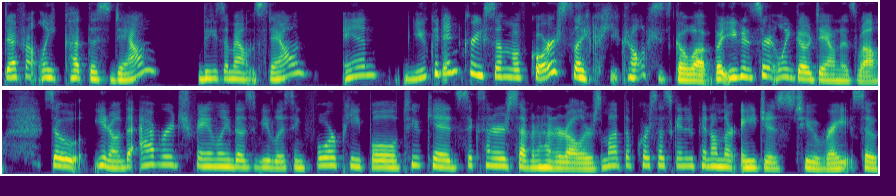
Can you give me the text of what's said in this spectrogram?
definitely cut this down, these amounts down, and you could increase them, of course. Like you can always go up, but you can certainly go down as well. So, you know, the average family, those of you listening, four people, two kids, $600, $700 a month. Of course, that's going to depend on their ages too, right? So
